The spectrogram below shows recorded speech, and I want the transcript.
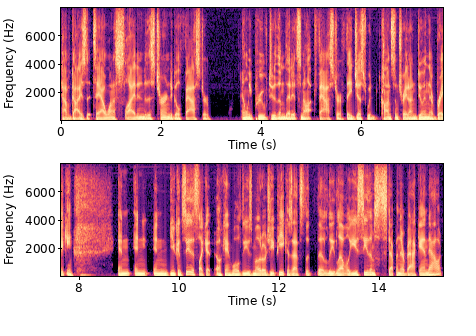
have guys that say, I want to slide into this turn to go faster. And we prove to them that it's not faster. If they just would concentrate on doing their braking and and and you can see this like at okay we'll use MotoGP because that's the, the elite level. You see them stepping their back end out.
